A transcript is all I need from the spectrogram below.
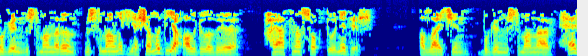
Bugün Müslümanların Müslümanlık yaşamı diye algıladığı, hayatına soktuğu nedir? Allah için bugün Müslümanlar her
